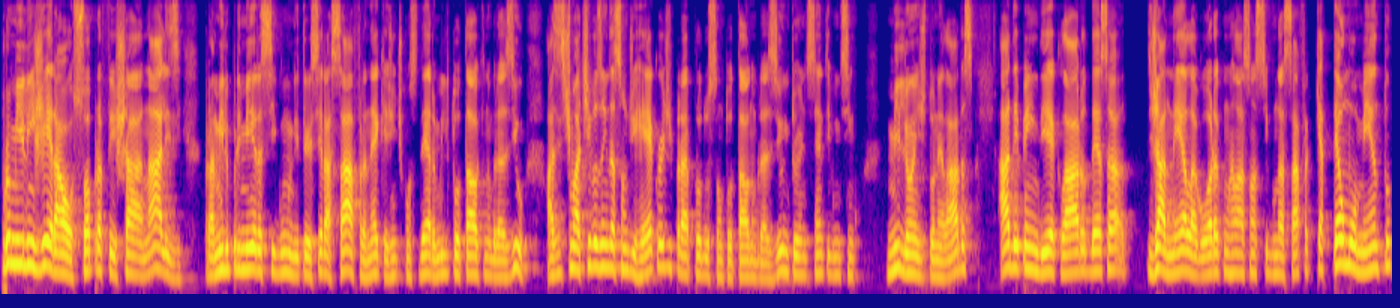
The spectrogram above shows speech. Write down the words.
Para o milho em geral, só para fechar a análise, para milho primeira, segunda e terceira safra, né, que a gente considera o milho total aqui no Brasil, as estimativas ainda são de recorde para a produção total no Brasil, em torno de 125 milhões de toneladas, a depender, é claro, dessa janela agora com relação à segunda safra, que até o momento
